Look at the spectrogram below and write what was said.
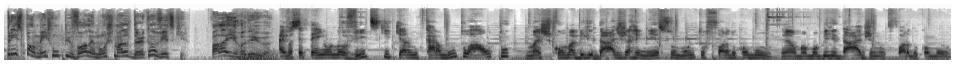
principalmente um pivô alemão chamado Dirk Nowitzki. Fala aí, Rodrigo. Aí você tem o Novitsky, que era um cara muito alto, mas com uma habilidade de arremesso muito fora do comum, né? Uma mobilidade muito fora do comum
